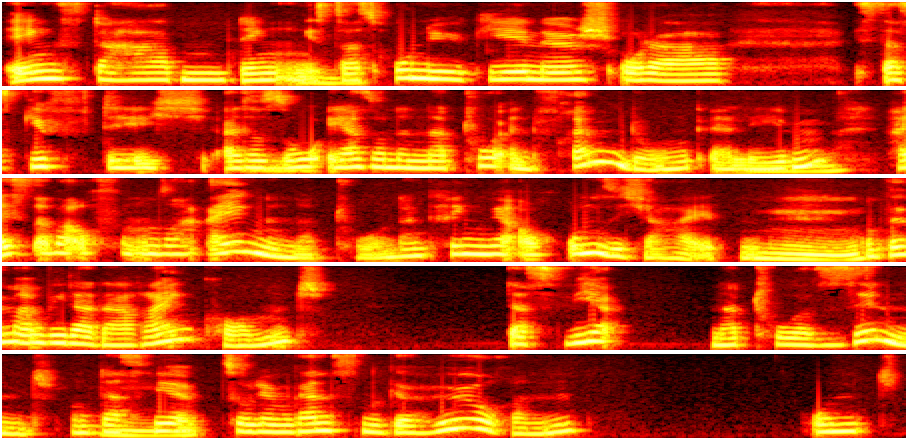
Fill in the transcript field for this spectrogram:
Ängste haben, denken, ist Mhm. das unhygienisch oder ist das giftig? Also so eher so eine Naturentfremdung erleben. Mhm. Heißt aber auch von unserer eigenen Natur. Und dann kriegen wir auch Unsicherheiten. Mhm. Und wenn man wieder da reinkommt, dass wir Natur sind und dass Mhm. wir zu dem Ganzen gehören und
